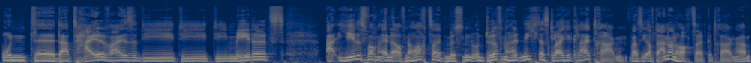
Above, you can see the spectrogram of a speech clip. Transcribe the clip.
Und äh, da teilweise die die die Mädels äh, jedes Wochenende auf eine Hochzeit müssen und dürfen halt nicht das gleiche Kleid tragen, was sie auf der anderen Hochzeit getragen haben.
